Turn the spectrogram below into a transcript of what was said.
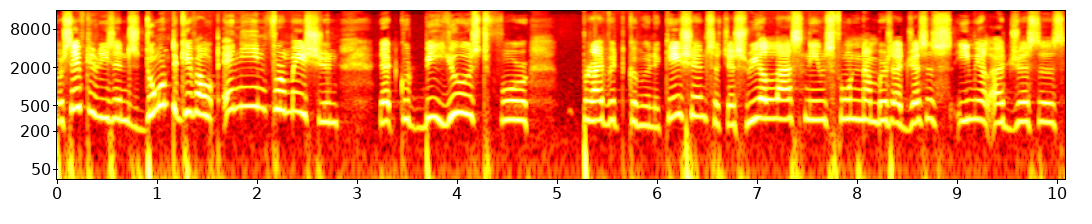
for safety reasons don't give out any information that could be used for private communication such as real last names phone numbers addresses email addresses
